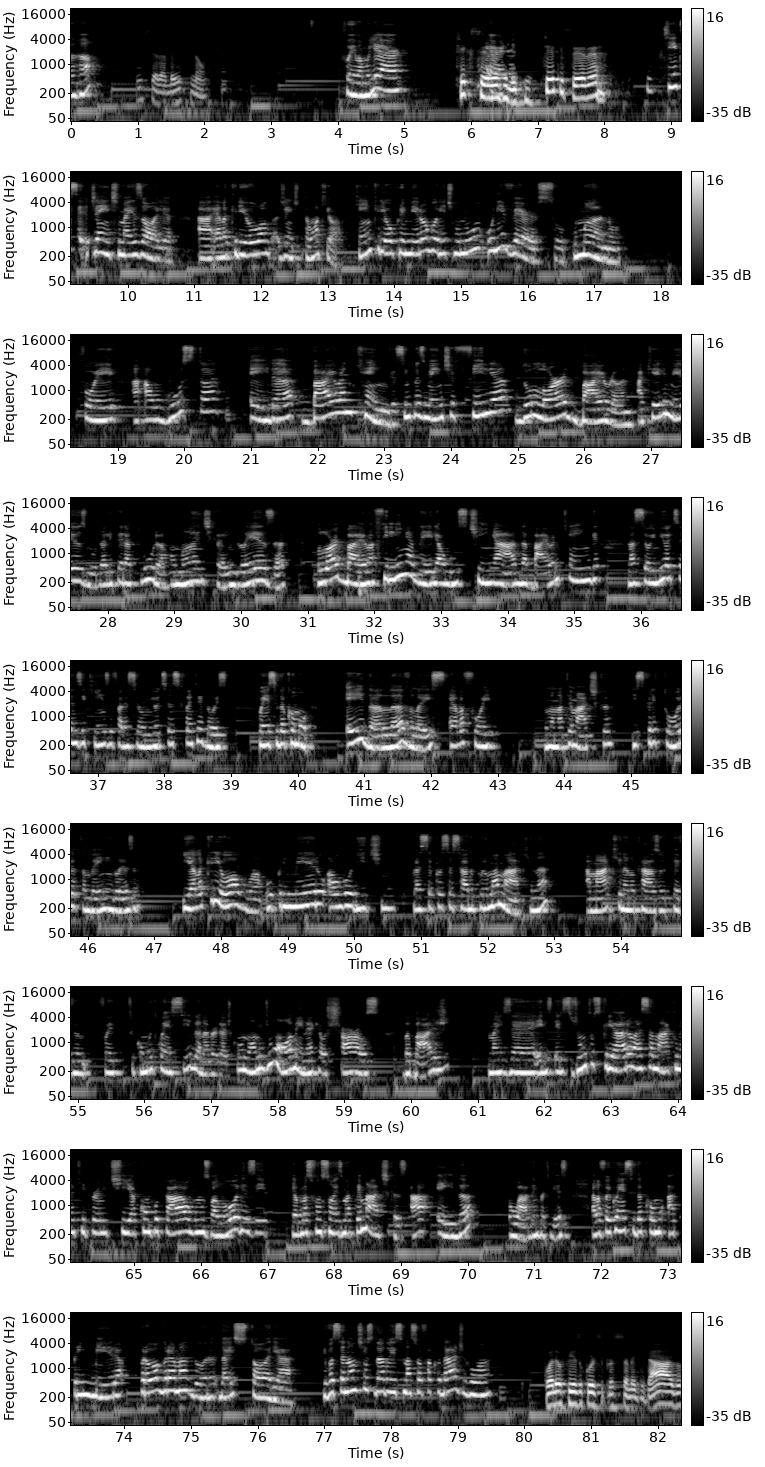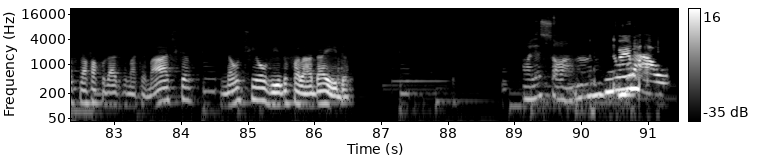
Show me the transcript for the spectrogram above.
Aham. Uhum. Sinceramente, não. Foi uma mulher. Tinha que ser, né, né? Tinha que ser, né? Tinha que ser. Gente, mas olha, ela criou. Gente, então aqui, ó. Quem criou o primeiro algoritmo no universo humano foi a Augusta Ada Byron King, simplesmente filha do Lord Byron, aquele mesmo da literatura romântica inglesa. O Lord Byron, a filhinha dele, Augustinha Ada Byron King, nasceu em 1815 e faleceu em 1852. Conhecida como Ada Lovelace, ela foi uma matemática, escritora também inglesa, e ela criou o primeiro algoritmo para ser processado por uma máquina. A máquina, no caso, teve, foi, ficou muito conhecida, na verdade, com o nome de um homem, né, que é o Charles Babbage. Mas é, eles, eles juntos criaram essa máquina que permitia computar alguns valores e, e algumas funções matemáticas. A Ada, ou Ada em português, ela foi conhecida como a primeira programadora da história. E você não tinha estudado isso na sua faculdade, Juan? Quando eu fiz o curso de processamento de dados, na faculdade de matemática, não tinha ouvido falar da AIDA. Olha só. Hum, normal.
